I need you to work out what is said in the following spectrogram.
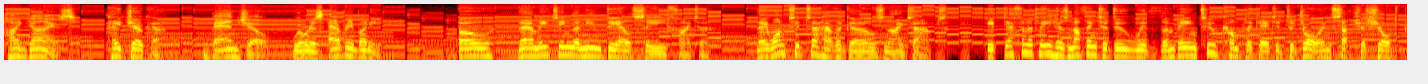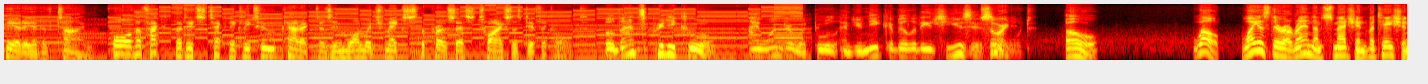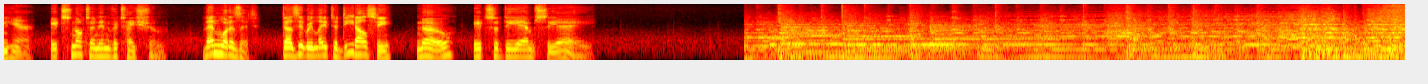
Hi guys. Hey Joker. Banjo, where is everybody? Oh, they're meeting the new DLC fighter. They wanted to have a girls' night out. It definitely has nothing to do with them being too complicated to draw in such a short period of time, or the fact that it's technically two characters in one which makes the process twice as difficult. Well that's pretty cool. I wonder what cool and unique abilities she uses. Sword. Oh. Well, why is there a random Smash invitation here? It's not an invitation. Then what is it? Does it relate to DLC? No, it's a DMCA.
